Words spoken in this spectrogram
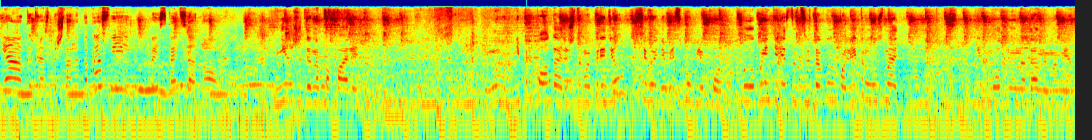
я как раз пришла на показ и поискать заодно обувь. Неожиданно попали. Ну, не предполагали, что мы придем сегодня в республику. Было бы интересно цветовую палитру узнать модную на данный момент.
